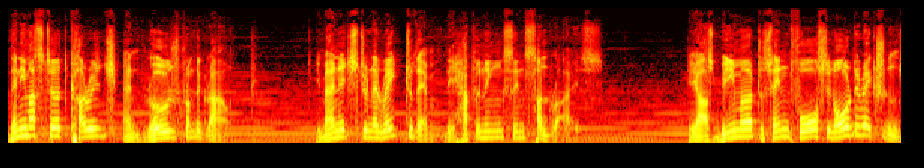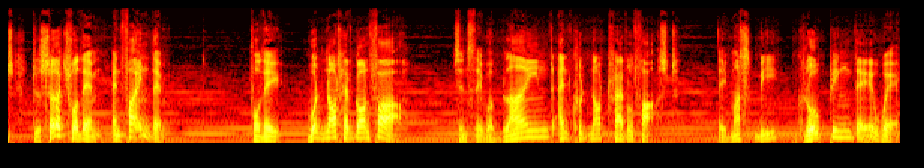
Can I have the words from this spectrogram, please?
Then he mustered courage and rose from the ground. He managed to narrate to them the happenings since sunrise. He asked Bhima to send force in all directions to search for them and find them, for they would not have gone far, since they were blind and could not travel fast they must be groping their way.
